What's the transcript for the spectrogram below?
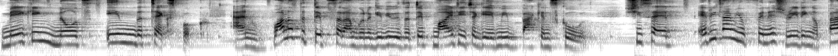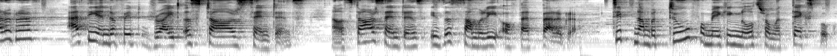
making notes in the textbook. And one of the tips that I'm going to give you is a tip my teacher gave me back in school. She said, every time you finish reading a paragraph, at the end of it, write a star sentence. Now, a star sentence is the summary of that paragraph. Tip number two for making notes from a textbook.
